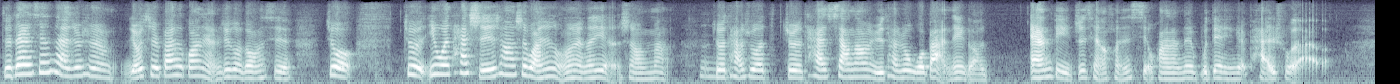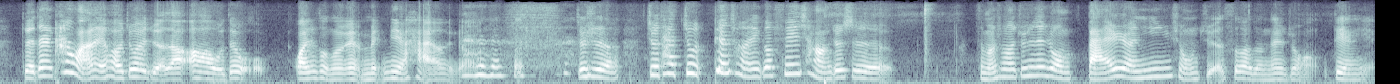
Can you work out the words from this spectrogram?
对，但是现在就是，尤其是巴斯光年这个东西，就就因为它实际上是玩具总动员的衍生嘛。就是他说，就是他相当于他说我把那个 Andy 之前很喜欢的那部电影给拍出来了，对，但是看完了以后就会觉得，哦，我对玩具总动员没灭嗨了，你知道吗？就是，就他就变成了一个非常就是怎么说，就是那种白人英雄角色的那种电影，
